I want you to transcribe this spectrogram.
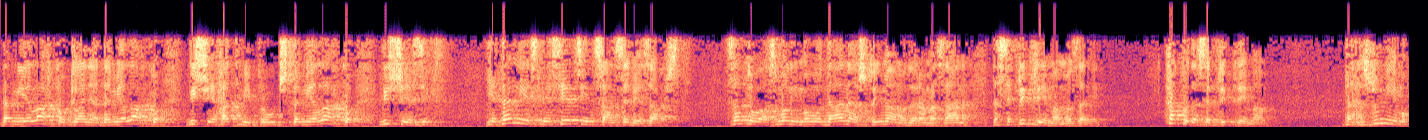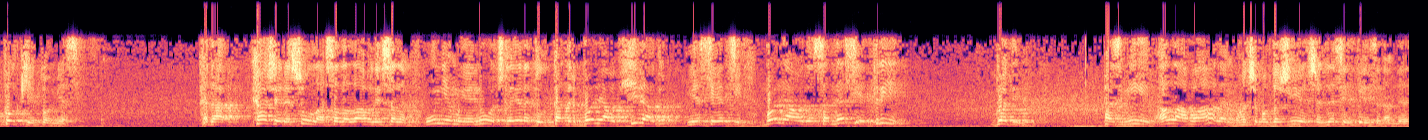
Da mi je lahko klanja, da mi je lahko više hatmi proučiti, da mi je lahko više zikr. 11 mjeseci sam sebe zapusti. Zato vas molim ovo dana što imamo do Ramazana, da se pripremamo za njih. Kako da se pripremamo? Da razumijemo koliki je to mjesec. Kada kaže Resulullah sallallahu alaihi sallam u njemu je noć lejletul kadr bolja od hiljadu mjeseci, bolja od 83 godine. Pa mi, Allahu alem, hoćemo doživjeti 65-70.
